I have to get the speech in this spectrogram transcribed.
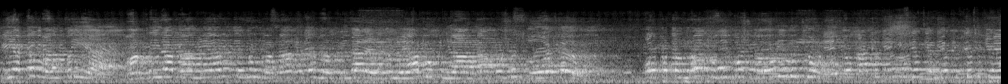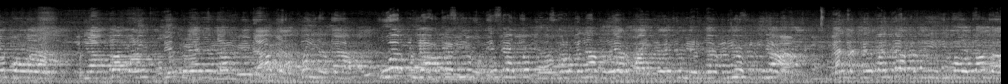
ਵੀ ਇੱਕ ਮੰਤਰੀ ਹੈ ਮੰਤਰੀ ਦਾ ਕੰਮ ਇਹ ਆ ਵੀ ਤੈਨੂੰ ਮਸਾਂ ਕਿਤੇ ਮੰਤਰੀ ਦਾ ਰੈਂਕ ਮਿਲਿਆ ਤੂੰ ਪੰਜਾਬ ਦਾ ਕੁਝ ਸੋਚ ਉਹ ਪਤੰਗਾ ਤੁਸੀਂ ਕੁਝ ਕਰੋ ਵੀ ਨੂੰ ਝੋਨੇ ਚੋਂ ਕੱਟ ਕੇ ਕਿਸੇ ਚੰਗੇ ਵਿੱਚ ਕਿਵੇਂ ਪਾਉਣਾ ਪੰਜਾਬ ਦਾ ਪਾਣੀ ਥੱਲੇ ਤੁਰਿਆ ਜਾਂਦਾ ਮੇਰਾ ਬਿਲਕੁਲ ਹੀ ਲੱਗਾ ਉਹ ਪੰਜਾਬ ਦੇ ਵੀ ਹੁੰਦੇ ਸੀ ਅੱਜ ਤੋਂ 2 ਸਾਲ ਪਹਿਲਾਂ 2022 ਦੇ ਵਿੱਚ ਮੇਰੇ ਦਾ ਵੀਡੀਓ ਸੀ ਨਾ ਮੈਂ ਲੱਖੇ ਪੰਜਾ ਕਦੀ ਇਹੀ ਬੋਲਦਾ ਹੁੰਦਾ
